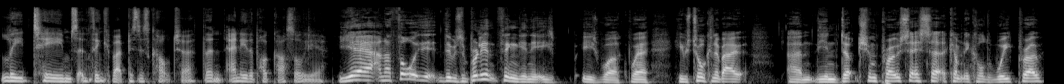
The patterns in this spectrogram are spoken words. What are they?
lead teams and think about business culture than any of the podcasts all year. Yeah, and I thought there was a brilliant thing in his his work where he was talking about um, the induction process at a company called Wipro,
